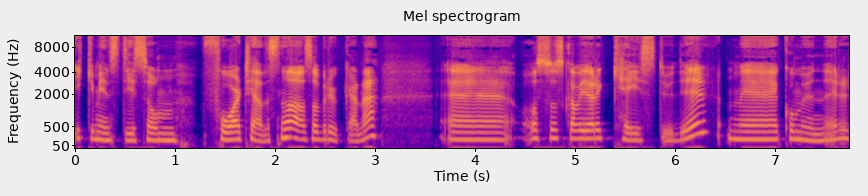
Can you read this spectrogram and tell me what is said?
ikke minst de som får tjenestene, da, altså brukerne. Eh, og så skal vi gjøre case-studier med kommuner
